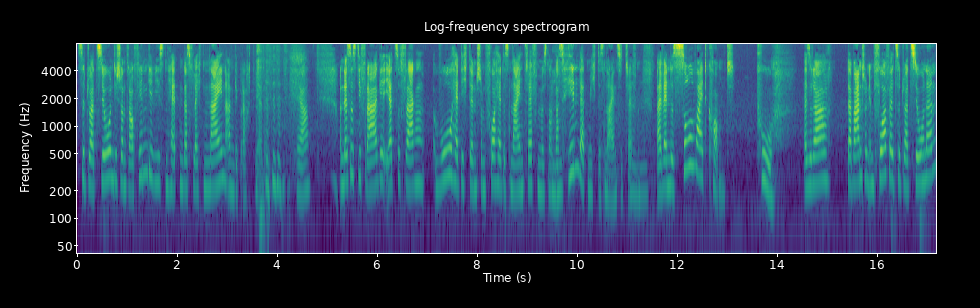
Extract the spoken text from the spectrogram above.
Situationen, die schon darauf hingewiesen hätten, dass vielleicht ein Nein angebracht werde. ja. Und das ist die Frage, eher zu fragen, wo hätte ich denn schon vorher das Nein treffen müssen und mhm. was hindert mich, das Nein zu treffen? Mhm. Weil wenn das so weit kommt, puh, also da, da waren schon im Vorfeld Situationen,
